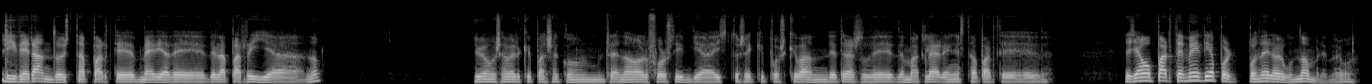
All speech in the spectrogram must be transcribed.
liderando esta parte media de, de, la parrilla, ¿no? Y vamos a ver qué pasa con Renault, Force India y estos equipos que van detrás de, de McLaren en esta parte. Le llamo parte media por poner algún nombre, pero bueno.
